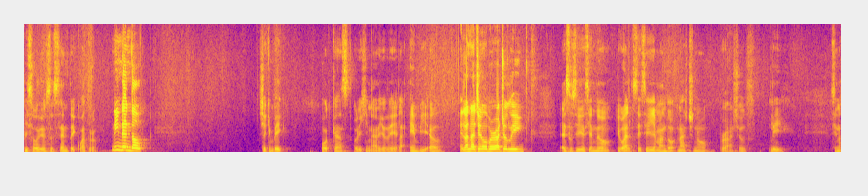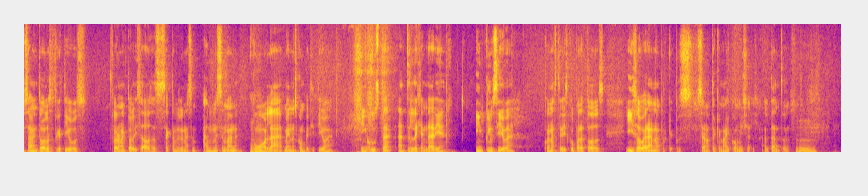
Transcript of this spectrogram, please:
Episodio 64. Nintendo. Shake and Bake. Podcast originario de la NBL. Es la National Barrachos League. Eso sigue siendo igual. Se sigue llamando National Barrachos League. Si no saben, todos los adjetivos fueron actualizados hace exactamente una, sema- una semana. Como la menos competitiva, injusta, antes legendaria, inclusiva, con asterisco para todos. Y soberana, porque pues se nota que no hay cómics al, al tanto.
